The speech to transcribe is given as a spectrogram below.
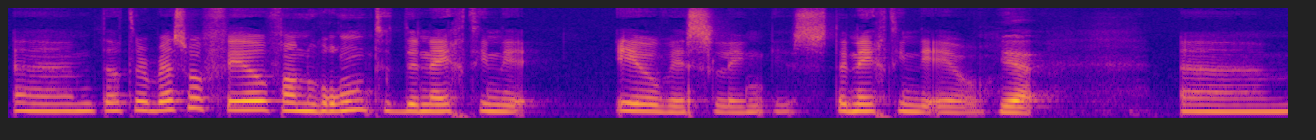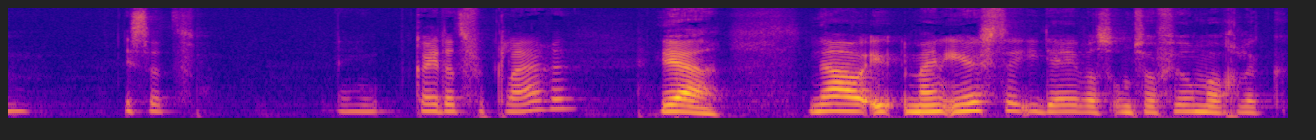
Um, dat er best wel veel van rond de 19e eeuwwisseling is, de 19e eeuw. Ja. Um, is dat, kan je dat verklaren? Ja, nou, ik, mijn eerste idee was om zoveel mogelijk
